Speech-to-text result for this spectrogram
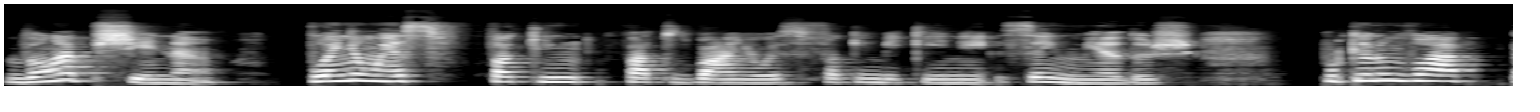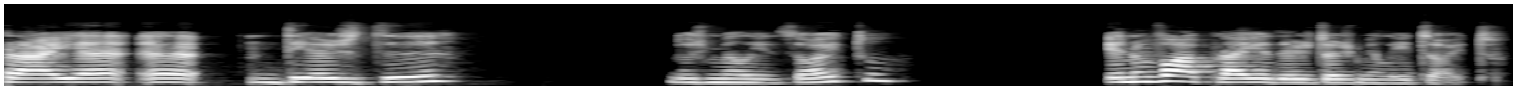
vão à piscina, ponham esse fucking fato de banho, esse fucking biquíni sem medos, porque eu não vou à praia uh, desde 2018. Eu não vou à praia desde 2018.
